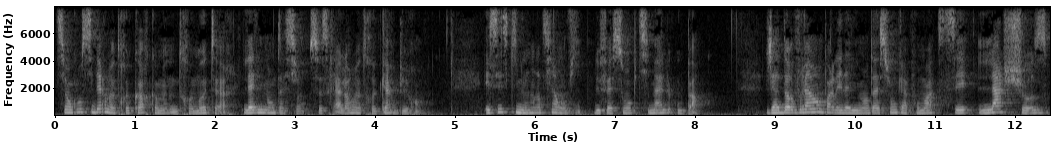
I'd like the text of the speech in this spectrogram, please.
Si on considère notre corps comme notre moteur, l'alimentation, ce serait alors notre carburant. Et c'est ce qui nous maintient en vie, de façon optimale ou pas. J'adore vraiment parler d'alimentation car pour moi, c'est la chose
